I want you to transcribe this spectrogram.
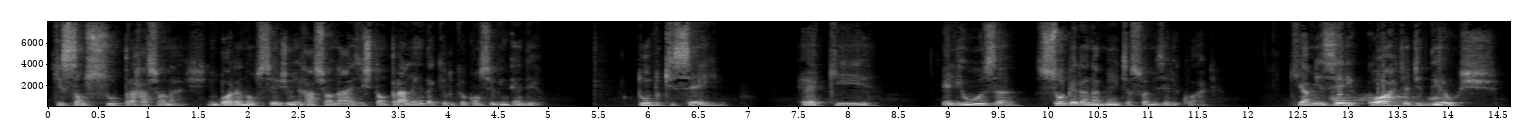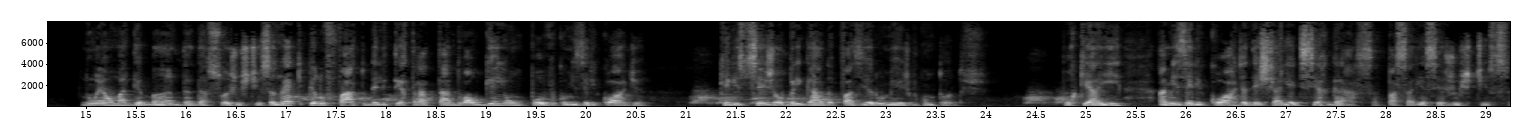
que são supra-racionais. Embora não sejam irracionais, estão para além daquilo que eu consigo entender. Tudo que sei é que ele usa soberanamente a sua misericórdia. Que a misericórdia de Deus não é uma demanda da sua justiça. Não é que pelo fato dele ter tratado alguém ou um povo com misericórdia, que ele seja obrigado a fazer o mesmo com todos. Porque aí a misericórdia deixaria de ser graça, passaria a ser justiça.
